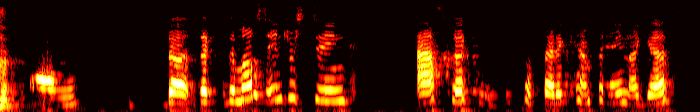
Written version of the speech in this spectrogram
Um, the, the the most interesting aspect of this prophetic campaign, I guess,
